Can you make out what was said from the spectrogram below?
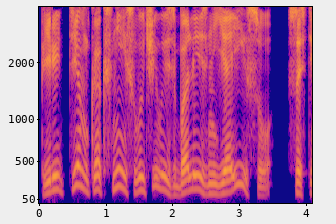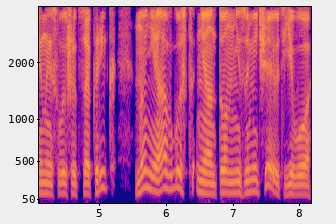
Перед тем, как с ней случилась болезнь Яису, со стены слышится крик, но ни Август, ни Антон не замечают его.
